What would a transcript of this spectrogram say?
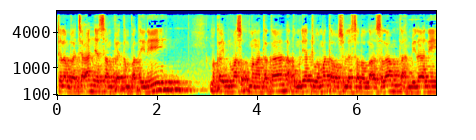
dalam bacaannya sampai tempat ini, maka Ibnu Mas'ud mengatakan, aku melihat dua mata Rasulullah sallallahu alaihi wasallam tahmilani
